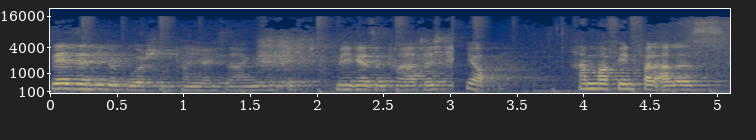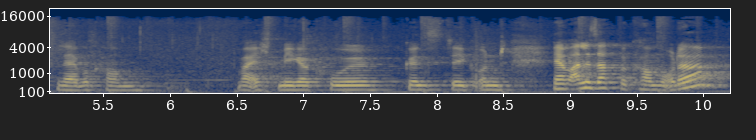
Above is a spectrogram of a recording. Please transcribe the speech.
Sehr, sehr liebe Burschen, kann ich euch sagen. Die sind echt mega sympathisch. Ja, haben wir auf jeden Fall alles leer bekommen. War echt mega cool, günstig und wir haben alle satt bekommen, oder?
